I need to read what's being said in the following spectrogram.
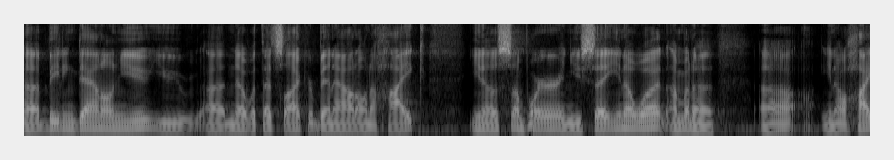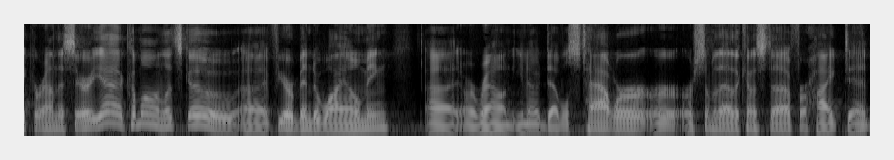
uh, beating down on you, you uh, know what that's like, or been out on a hike, you know, somewhere, and you say, you know what, I'm going to, uh, you know, hike around this area. Yeah, come on, let's go. Uh, if you've ever been to Wyoming, uh, around, you know, Devil's Tower or, or some of that other kind of stuff, or hiked at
